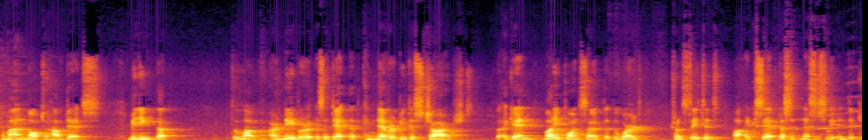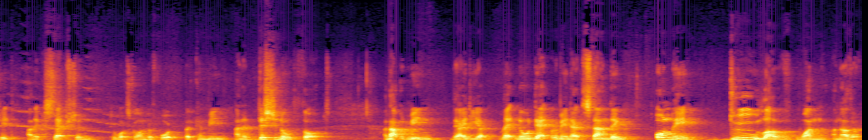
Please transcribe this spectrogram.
command not to have debts, meaning that to love our neighbour is a debt that can never be discharged. But again, Murray points out that the word translated uh, accept doesn't necessarily indicate an exception to what's gone before, but can mean an additional thought. And that would mean the idea let no debt remain outstanding, only do love one another.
